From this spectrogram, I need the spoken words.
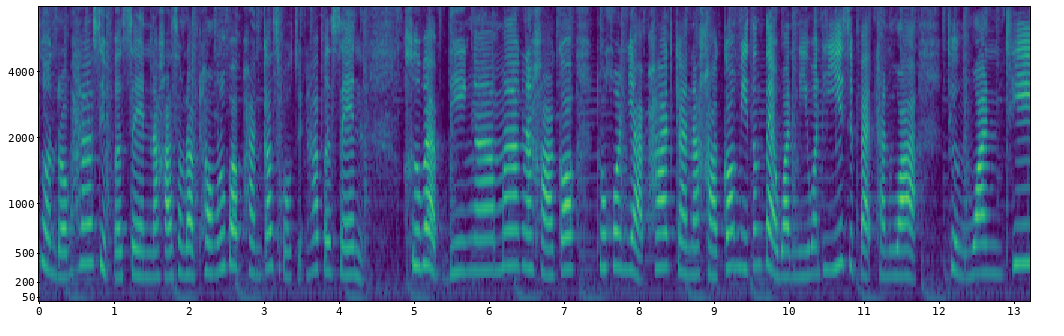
ส่วนลด50%นะคะสำหรับทองรูปพรรณ96.5%คือแบบดีงามมากนะคะ ก็ทุกคนอย่าพลาดกันนะคะ ก็มีตั้งแต่วันนี้วันที่ 28 ธันวา ถึงวันที่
